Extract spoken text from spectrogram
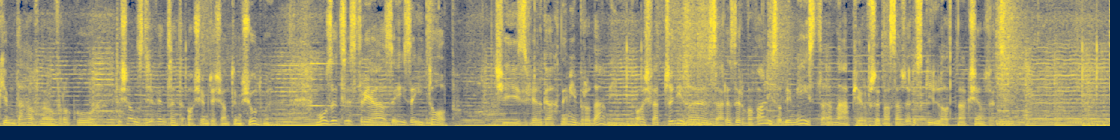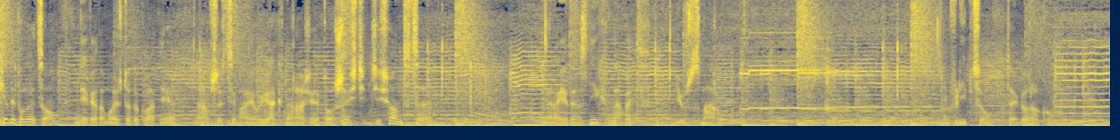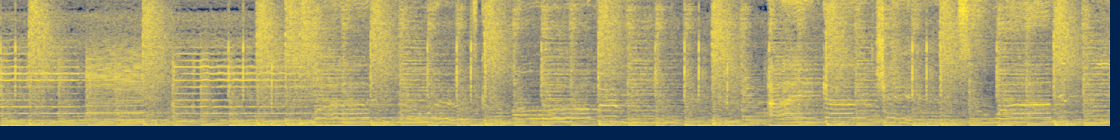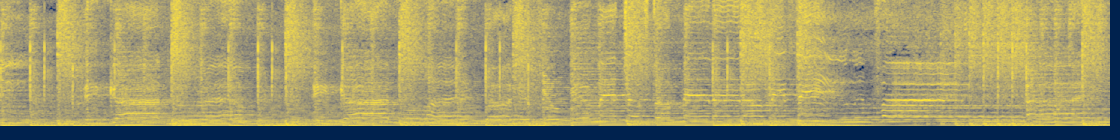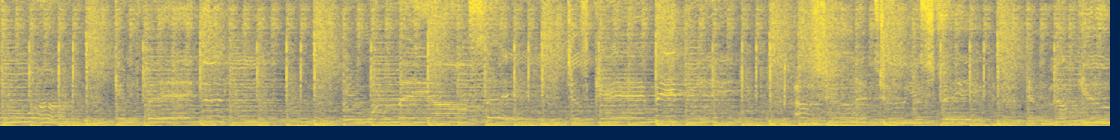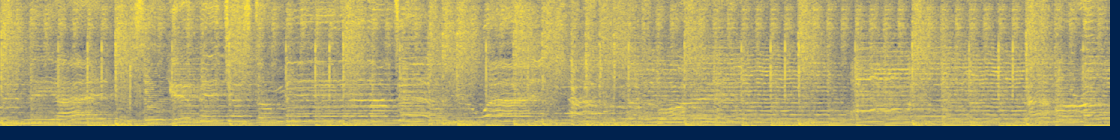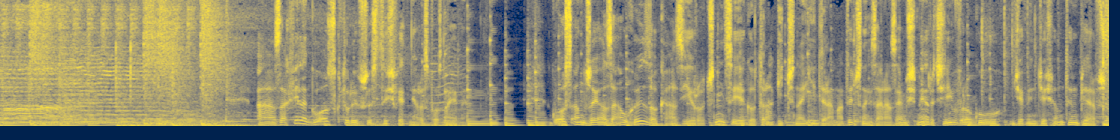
Całkiem dawno, w roku 1987. Muzycy z tria ZZ Top, ci z wielgachnymi brodami, oświadczyli, że zarezerwowali sobie miejsca na pierwszy pasażerski lot na Księżyc. Kiedy polecą, nie wiadomo jeszcze dokładnie, a wszyscy mają jak na razie po sześćdziesiątce, a jeden z nich nawet już zmarł. W lipcu tego roku. A za chwilę głos, który wszyscy świetnie rozpoznajemy. Głos Andrzeja Zauchy z okazji rocznicy jego tragicznej i dramatycznej zarazem śmierci w roku 91.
